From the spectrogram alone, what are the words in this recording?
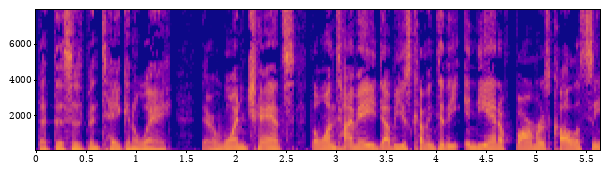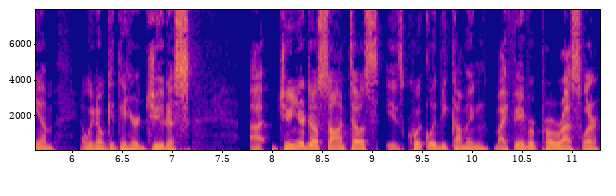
that this has been taken away. Their one chance, the one time AEW is coming to the Indiana Farmers Coliseum, and we don't get to hear Judas. Uh, Junior Dos Santos is quickly becoming my favorite pro wrestler.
